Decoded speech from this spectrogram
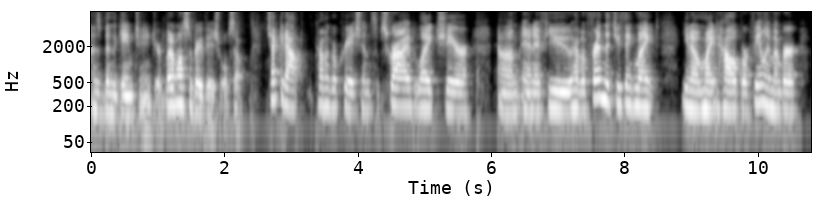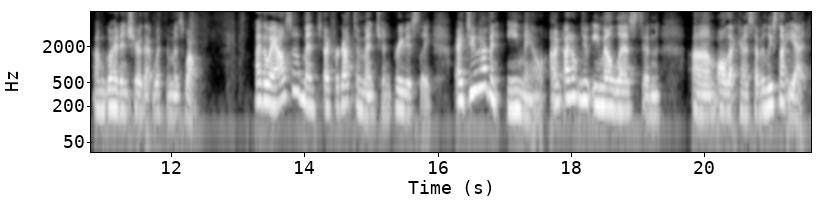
has been the game changer. But I'm also very visual. So check it out. Common Girl Creation. Subscribe, like, share. Um, and if you have a friend that you think might, you know, might help or a family member, um, go ahead and share that with them as well. By the way, I also mentioned, I forgot to mention previously, I do have an email. I, I don't do email lists and um, all that kind of stuff, at least not yet.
